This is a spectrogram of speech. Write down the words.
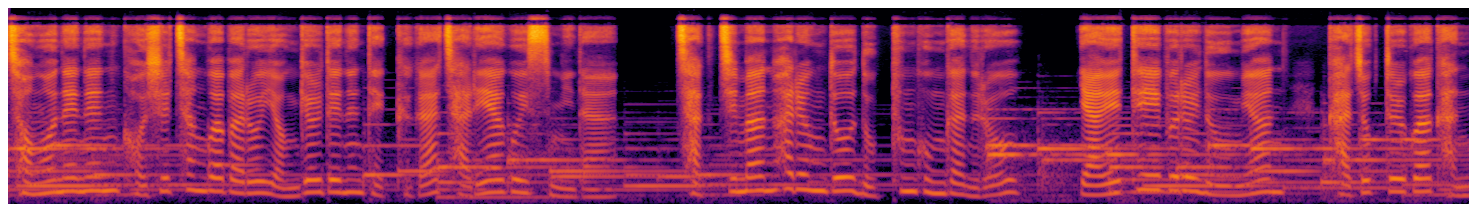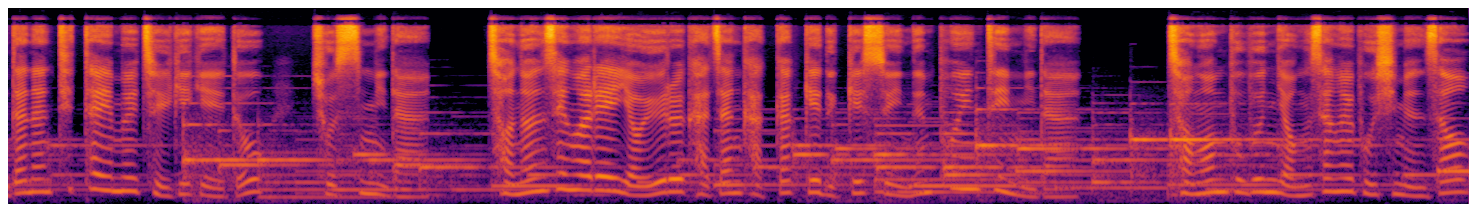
정원에는 거실창과 바로 연결되는 데크가 자리하고 있습니다. 작지만 활용도 높은 공간으로 야외 테이블을 놓으면 가족들과 간단한 티타임을 즐기기에도 좋습니다. 전원 생활의 여유를 가장 가깝게 느낄 수 있는 포인트입니다. 정원 부분 영상을 보시면서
